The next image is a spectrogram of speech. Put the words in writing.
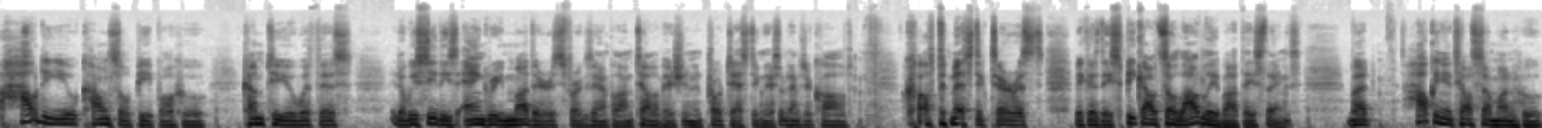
how do you counsel people who come to you with this? You know, we see these angry mothers, for example, on television and protesting. There, sometimes they're called called domestic terrorists because they speak out so loudly about these things. But how can you tell someone who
